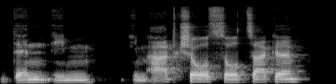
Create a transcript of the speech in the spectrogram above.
Dann im, im Erdgeschoss sozusagen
